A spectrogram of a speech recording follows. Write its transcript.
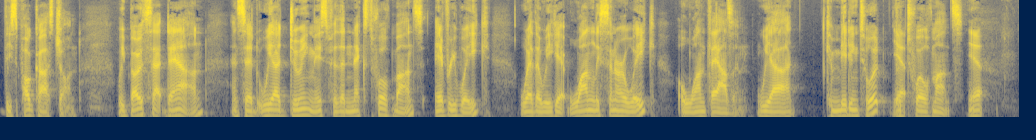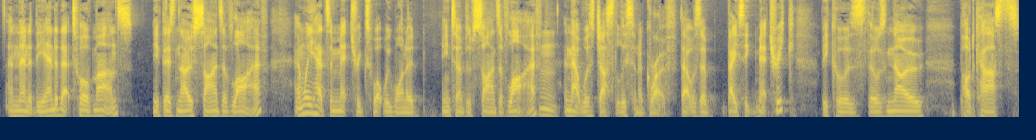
this podcast, John. We both sat down and said, We are doing this for the next 12 months every week, whether we get one listener a week or 1,000. We are committing to it yep. for 12 months. Yeah. And then at the end of that 12 months, if there's no signs of life, and we had some metrics what we wanted in terms of signs of life, mm. and that was just listener growth. That was a basic metric because there was no podcasts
